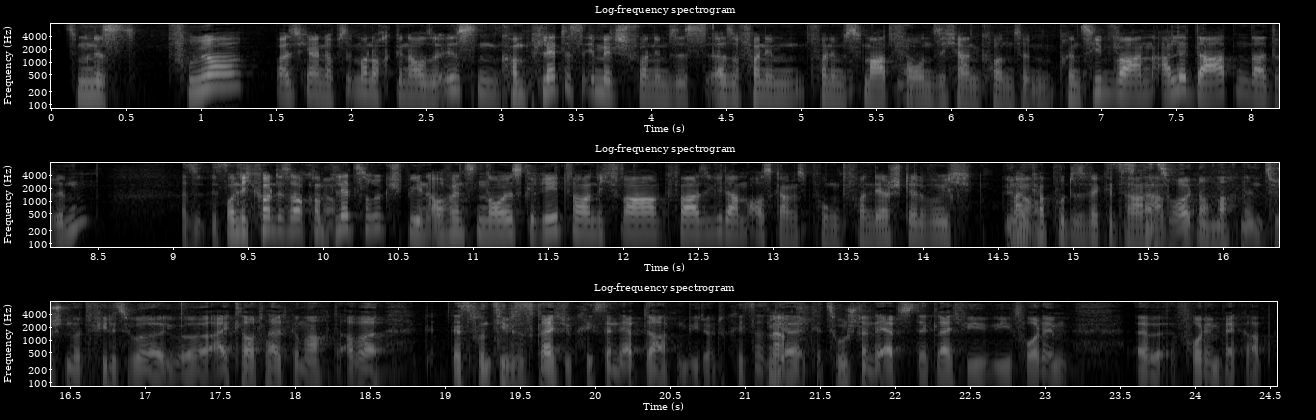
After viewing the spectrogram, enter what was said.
zumindest früher, weiß ich gar nicht, ob es immer noch genauso ist, ein komplettes Image von dem, also von dem, von dem Smartphone sichern konnte. Im Prinzip waren alle Daten da drin Also das und ich konnte es auch Genau. komplett zurückspielen, auch wenn es ein neues Gerät war und ich war quasi wieder am Ausgangspunkt von der Stelle, wo ich mein Genau. kaputtes Das weggetan kannst du habe. heute noch machen. Inzwischen wird vieles über, über iCloud halt gemacht, aber das Prinzip ist das gleiche. Du kriegst deine App-Daten wieder. Du kriegst also Ja. der, der Zustand der Apps ist der gleich wie, wie vor, dem, äh, vor dem Backup.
